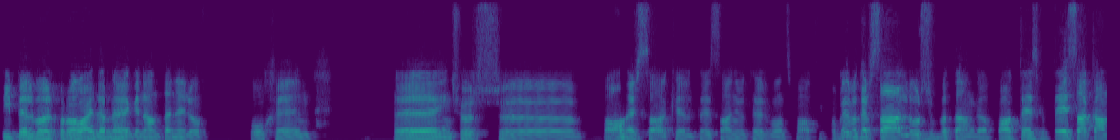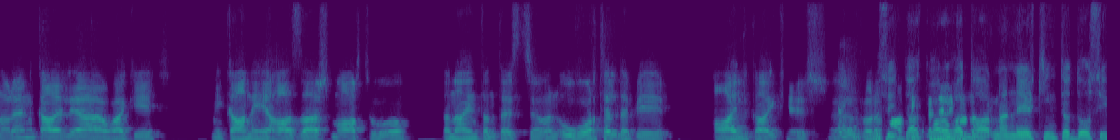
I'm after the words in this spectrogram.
ստիպել որ պրովայդերները գնան տներով փոխեն թե ինչ որ բաներ սարքել, տեսանյութեր ոնց մարդիկ փոխել, որտեղ սա լուրջ վտանգ է։ Տես, տեսականորեն կարելի է ուղղակի մի քանի հազար մարդու տնային տնտեսություն ուղղորդել դեպի այլ կայքեր, որոնք դա կարող է դառնալ ներքին DDoS-ի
